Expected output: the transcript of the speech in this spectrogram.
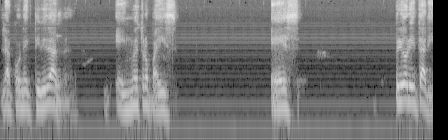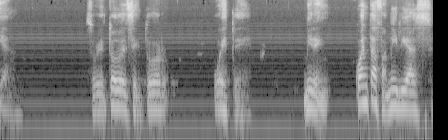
la conectividad en nuestro país es prioritaria, sobre todo el sector oeste. Miren, cuántas familias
